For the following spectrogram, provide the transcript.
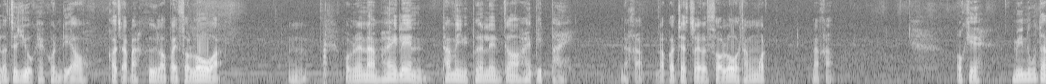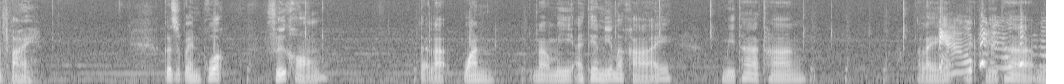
เราจะอยู่แค่คนเดียว เข้าใจปะคือเราไปโซโล่อะอมผมแนะนำให้เล่น ถ้าไม่มีเพื่อนเล่นก็ให้ปิดไป นะครับแล้วก็จะเจอโซโล่ทั้งหมดนะครับโอเคเมนูถัดไป ก็จะเป็นพวกซื้อของแต่ละวันน่ามีไอเทมนี้มาขาย มีท่าทาง อะไรอย่างเงี้ยเนี่ยมีท่ามี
